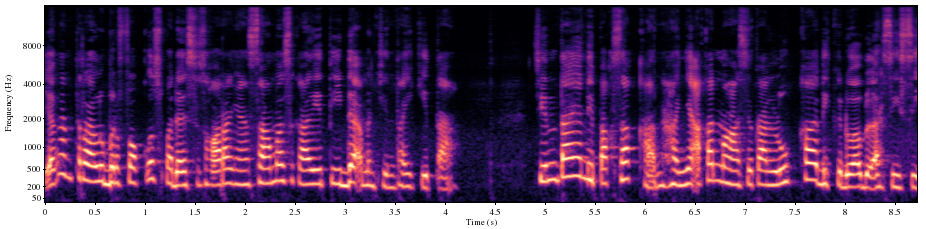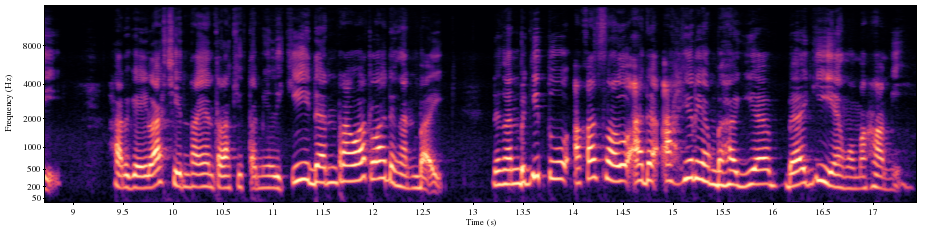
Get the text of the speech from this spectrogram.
Jangan terlalu berfokus pada seseorang yang sama sekali tidak mencintai kita. Cinta yang dipaksakan hanya akan menghasilkan luka di kedua belah sisi. Hargailah cinta yang telah kita miliki dan rawatlah dengan baik. Dengan begitu, akan selalu ada akhir yang bahagia bagi yang memahami.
